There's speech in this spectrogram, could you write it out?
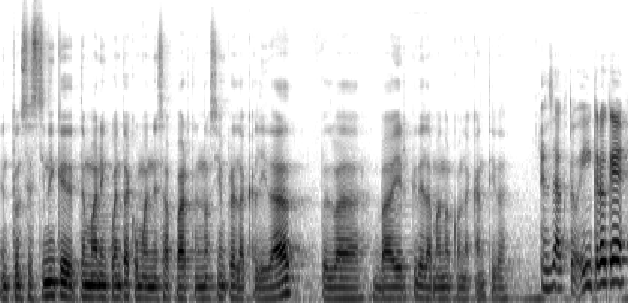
Entonces tienen que tomar en cuenta como en esa parte, no siempre la calidad pues va, va a ir de la mano con la cantidad. Exacto, y creo que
